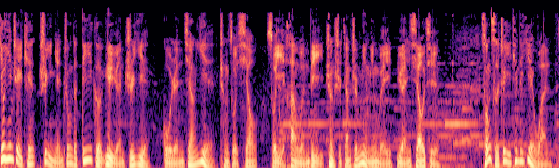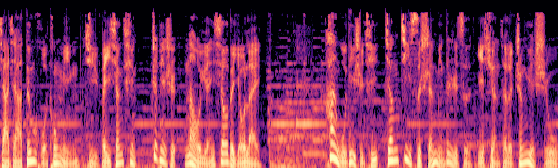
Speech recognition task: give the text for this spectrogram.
又因这一天是一年中的第一个月圆之夜，古人将夜称作宵，所以汉文帝正式将之命名为元宵节。从此这一天的夜晚，家家灯火通明，举杯相庆，这便是闹元宵的由来。汉武帝时期将祭祀神明的日子也选在了正月十五，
